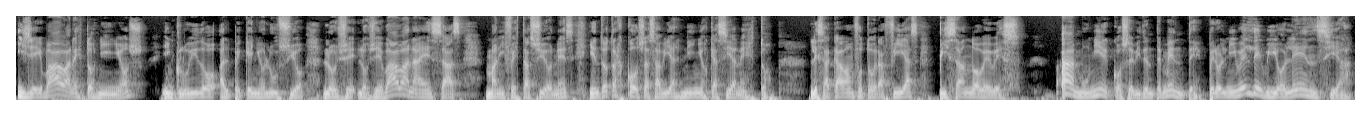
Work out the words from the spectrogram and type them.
Y llevaban estos niños incluido al pequeño Lucio, los, llevaban a esas manifestaciones y entre otras cosas había niños que hacían esto. Le sacaban fotografías pisando a bebés. Ah, muñecos, evidentemente, pero el nivel de violencia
